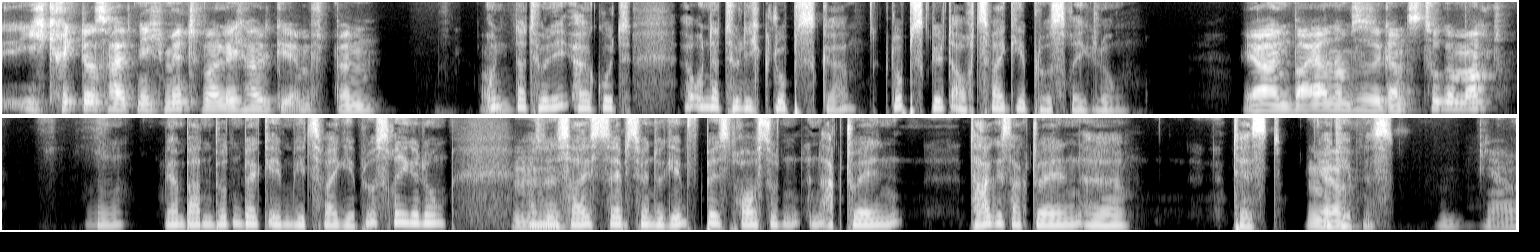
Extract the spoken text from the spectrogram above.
ich krieg das halt nicht mit, weil ich halt geimpft bin. Und, und natürlich, äh, gut, äh, und natürlich Clubs, gell? Clubs gilt auch 2G-Plus-Regelung. Ja, in Bayern haben sie sie ganz zugemacht. Mhm. wir haben Baden-Württemberg eben die 2G-Plus-Regelung. Mhm. Also das heißt, selbst wenn du geimpft bist, brauchst du einen aktuellen, tagesaktuellen äh, Testergebnis. Ja. ja.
